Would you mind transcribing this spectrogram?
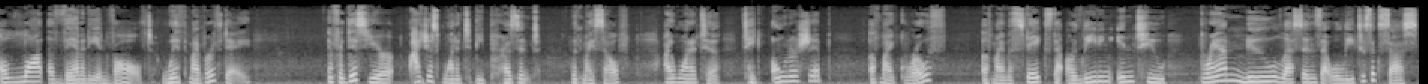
a lot of vanity involved with my birthday. And for this year, I just wanted to be present with myself. I wanted to take ownership of my growth, of my mistakes that are leading into brand new lessons that will lead to success,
